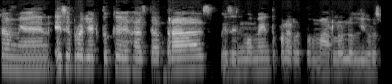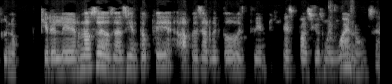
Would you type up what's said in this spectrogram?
También ese proyecto que dejaste atrás, pues es el momento para retomarlo, los libros que uno quiere leer, no sé, o sea, siento que a pesar de todo este espacio es muy bueno, o sea,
